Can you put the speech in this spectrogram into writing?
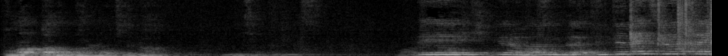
고맙다는 말로 제가 인사드리겠습니다. 네, 여러분 그 든든한 지원자의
